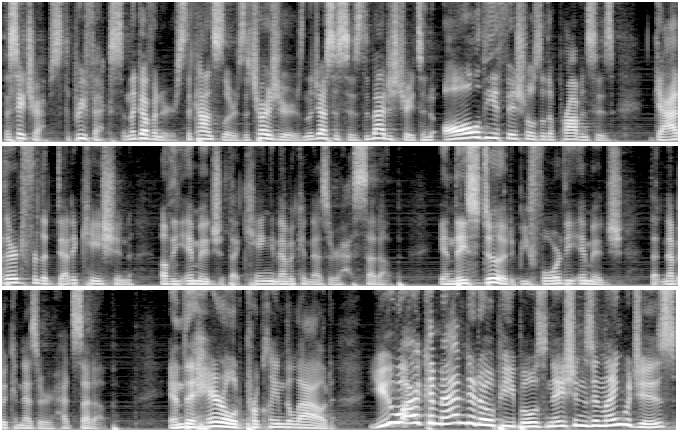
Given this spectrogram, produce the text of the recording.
the satraps, the prefects, and the governors, the counselors, the treasurers, and the justices, the magistrates, and all the officials of the provinces gathered for the dedication of the image that King Nebuchadnezzar has set up. And they stood before the image that Nebuchadnezzar had set up. And the herald proclaimed aloud, You are commanded, O peoples, nations, and languages,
